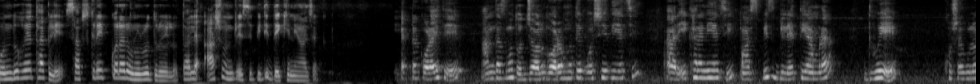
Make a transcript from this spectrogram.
বন্ধু হয়ে থাকলে সাবস্ক্রাইব করার অনুরোধ রইল। তাহলে আসুন রেসিপিটি দেখে নেওয়া যাক। একটা কড়াইতে আন্দাজ মতো জল গরম হতে বসিয়ে দিয়েছি, আর এখানে নিয়েছি পাঁচ পিস বিলেতি আমরা ধুয়ে খোসাগুলো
